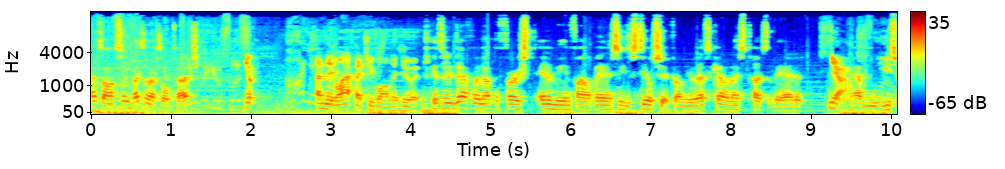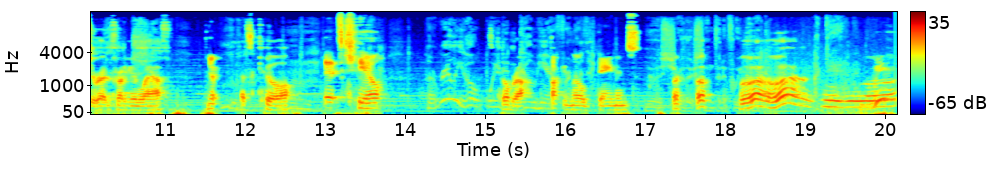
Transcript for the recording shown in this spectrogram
That's awesome. That's a nice little touch. Yep. And they laugh at you while they do it. Because they're definitely not the first enemy in Final Fantasy to steal shit from you. But that's kind of a nice touch that they added. Yeah. Having you use it right in front of you and laugh. Yep. That's cool. It's kill. I really hope we Go, bro. come here. Fucking little demons. Oh, oh, oh, oh,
